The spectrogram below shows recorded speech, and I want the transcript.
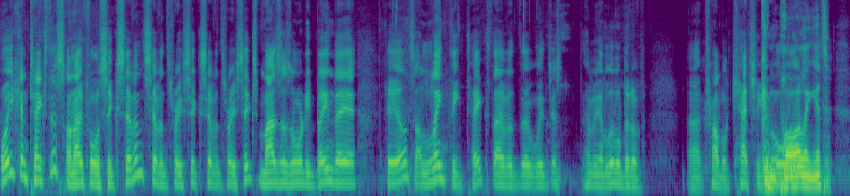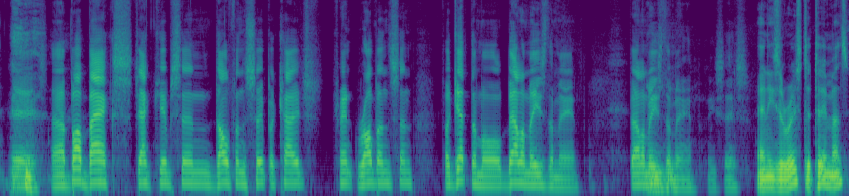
Or you can text us on 0467 736 736. Muzz has already been there, Heels. A lengthy text over the. We're just having a little bit of uh, trouble catching Compiling it. it. Yes. Uh, Bob Bax, Jack Gibson, Dolphin super coach, Trent Robinson. Forget them all. Bellamy's the man. Bellamy's Mm-hmm. the man, he says. And he's a rooster too, Muzz.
